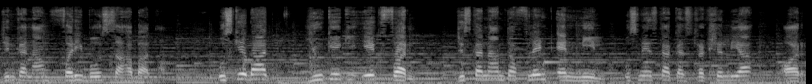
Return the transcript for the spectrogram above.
जिनका नाम फरीबोस साहबा था। उसके बाद यूके की एक फर्म, जिसका नाम था फ्लिंट एंड नील उसने इसका कंस्ट्रक्शन लिया और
